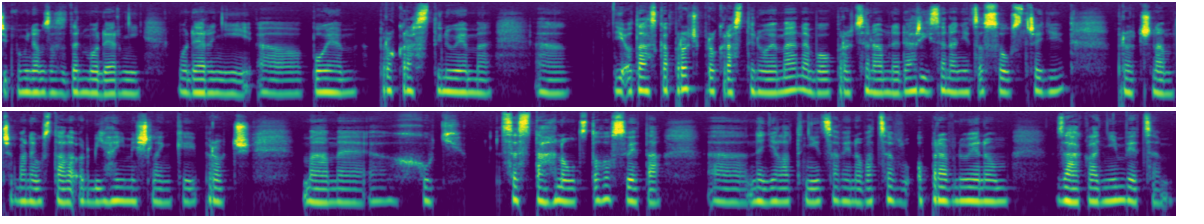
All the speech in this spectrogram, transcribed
Připomínám zase ten moderní, moderní uh, pojem prokrastinujeme. Uh, je otázka, proč prokrastinujeme, nebo proč se nám nedaří se na něco soustředit, proč nám třeba neustále odbíhají myšlenky, proč máme uh, chuť se stáhnout z toho světa, nedělat nic a věnovat se opravdu jenom základním věcem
